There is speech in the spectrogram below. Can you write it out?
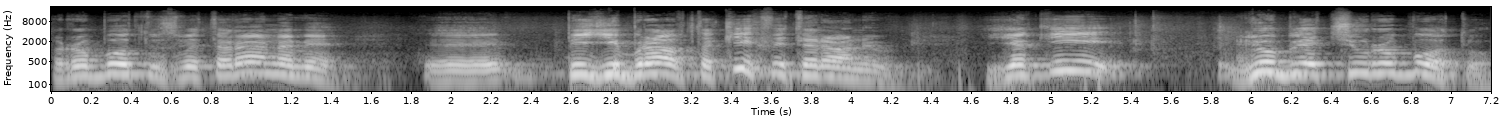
роботу з ветеранами, е, підібрав таких ветеранів, які люблять цю роботу,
